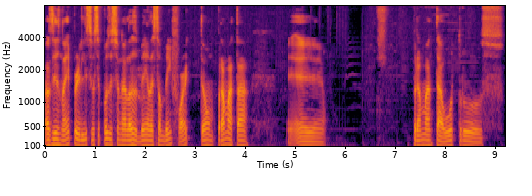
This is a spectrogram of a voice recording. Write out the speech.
As sniper ali, se você posicionar elas bem, elas são bem fortes. Então, pra matar. É... Pra matar outros.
